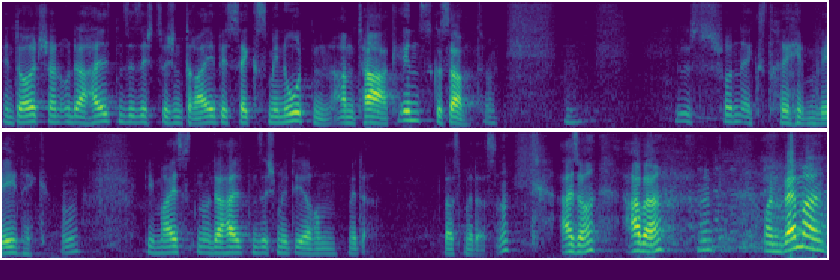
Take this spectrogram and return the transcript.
in Deutschland unterhalten sie sich zwischen drei bis sechs Minuten am Tag insgesamt. Das ist schon extrem wenig. Die meisten unterhalten sich mit ihrem, mit, lassen wir das. Also, aber, und wenn man,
